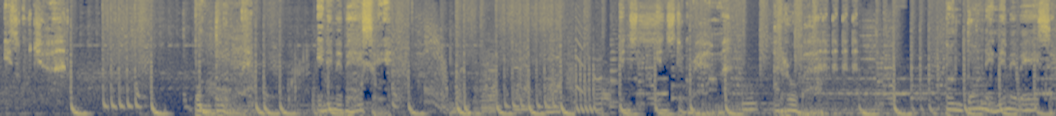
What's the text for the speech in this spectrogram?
Escucha. Pontón en MBS. Instagram, arroba Pontón en MBS.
